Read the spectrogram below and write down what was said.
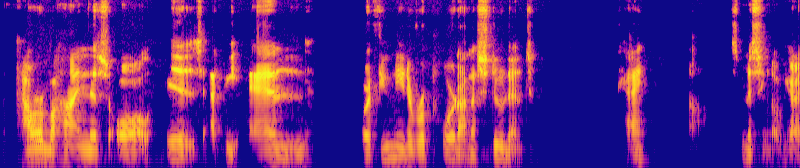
The power behind this all is at the end, or if you need a report on a student, okay, oh, it's missing over here.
